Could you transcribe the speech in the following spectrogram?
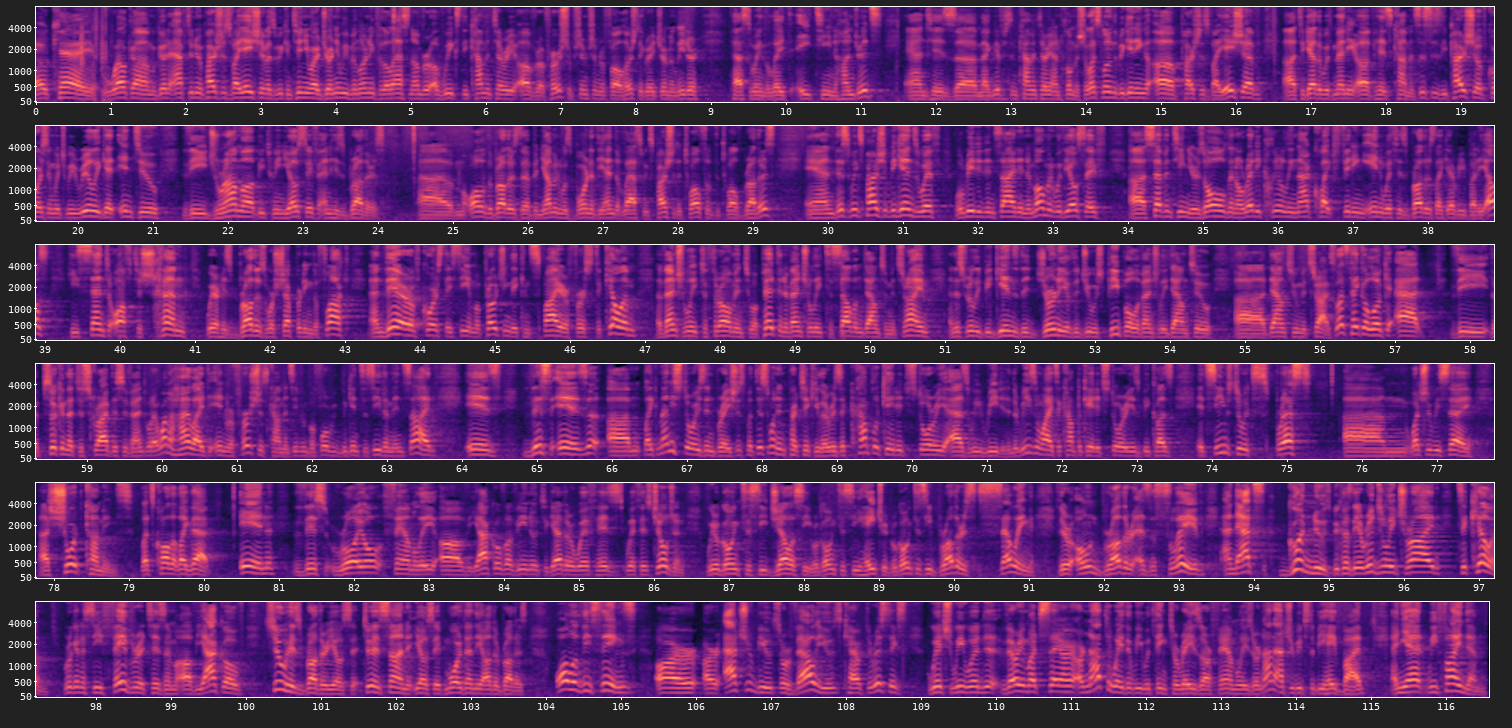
Okay, welcome. Good afternoon. Parshas Vayeshev, as we continue our journey, we've been learning for the last number of weeks the commentary of Rav Hirsch, Rav Shimshon Raphael Hirsch, the great German leader, passed away in the late 1800s, and his uh, magnificent commentary on Chumash. So let's learn the beginning of Parshas Vayeshev uh, together with many of his comments. This is the Parsha, of course, in which we really get into the drama between Yosef and his brothers. Um, all of the brothers, the Binyamin was born at the end of last week's parsha, the twelfth of the twelve brothers, and this week's parsha begins with we'll read it inside in a moment with Yosef, uh, seventeen years old, and already clearly not quite fitting in with his brothers like everybody else. He's sent off to Shechem, where his brothers were shepherding the flock, and there, of course, they see him approaching. They conspire first to kill him, eventually to throw him into a pit, and eventually to sell him down to Mitzrayim. And this really begins the journey of the Jewish people, eventually down to uh, down to Mitzrayim. So let's take a look at the, the psukim that describe this event. What I want to highlight in Rav Hirsch's comments, even before we begin to see them inside, is this is, um, like many stories in Bereshis, but this one in particular is a complicated story as we read it. And the reason why it's a complicated story is because it seems to express, um, what should we say, uh, shortcomings. Let's call it like that in this royal family of Yaakov Avinu together with his, with his children. We are going to see jealousy. We're going to see hatred. We're going to see brothers selling their own brother as a slave. And that's good news because they originally tried to kill him. We're going to see favoritism of Yaakov to his brother Yosef, to his son Yosef more than the other brothers. All of these things are, are attributes or values, characteristics, which we would very much say are, are not the way that we would think to raise our families, or not attributes to behave by, and yet we find them.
